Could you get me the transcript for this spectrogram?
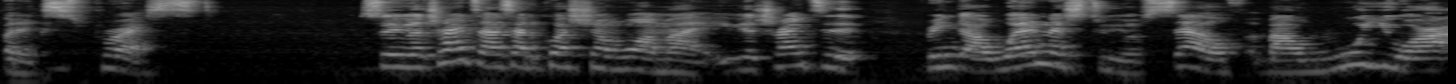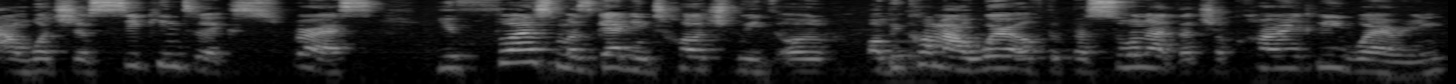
but expressed. So if you're trying to answer the question, who am I, if you're trying to bring awareness to yourself about who you are and what you're seeking to express, you first must get in touch with or, or become aware of the persona that you're currently wearing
